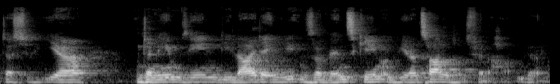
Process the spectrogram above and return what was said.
dass wir Unternehmen sehen, die leider in die Insolvenz gehen und wir dann Zahlungsausfälle haben werden.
